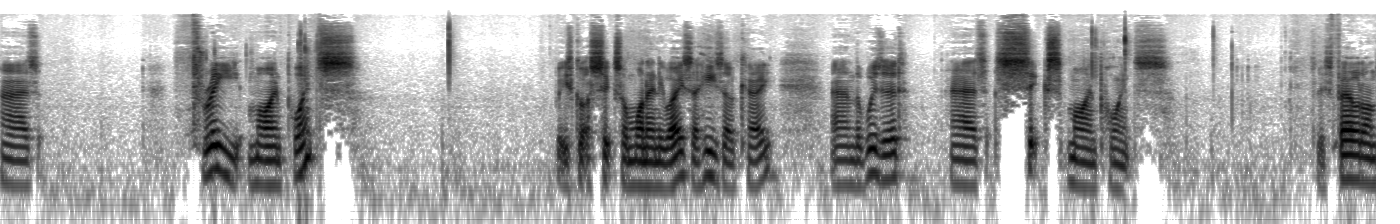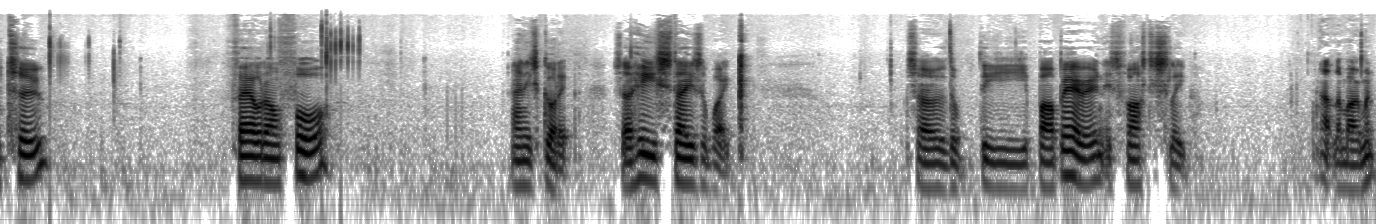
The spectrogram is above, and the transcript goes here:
has three mind points, but he's got a six on one anyway, so he's okay. And the wizard has six mind points. So he's failed on two, failed on four, and he's got it. So he stays awake. So the the barbarian is fast asleep at the moment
